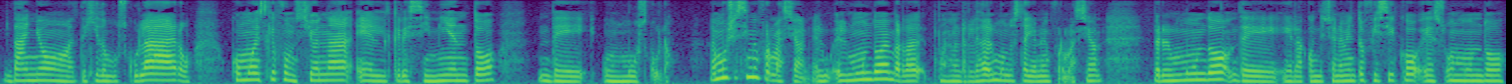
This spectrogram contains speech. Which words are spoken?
daño al tejido muscular o cómo es que funciona el crecimiento de un músculo. Hay muchísima información. El, mundo, en verdad, bueno, en realidad el mundo está lleno de información, pero el mundo del acondicionamiento físico es un mundo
